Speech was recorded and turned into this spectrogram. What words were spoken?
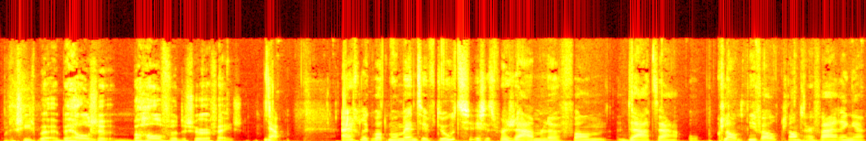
precies be- behelzen, behalve de surveys. ja, eigenlijk wat Momentive doet, is het verzamelen van data op klantniveau, klantervaringen,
